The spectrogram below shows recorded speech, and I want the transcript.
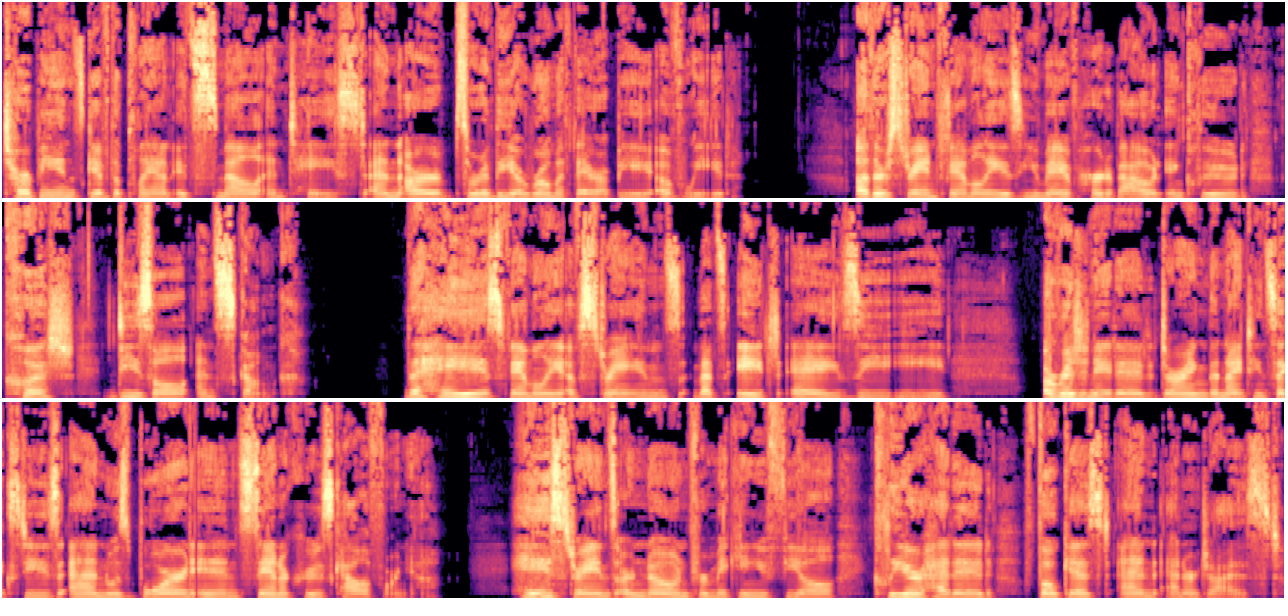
Terpenes give the plant its smell and taste and are sort of the aromatherapy of weed. Other strain families you may have heard about include Kush, Diesel, and Skunk. The Haze family of strains, that's H A Z E, originated during the 1960s and was born in Santa Cruz, California. Haze strains are known for making you feel clear headed, focused, and energized.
